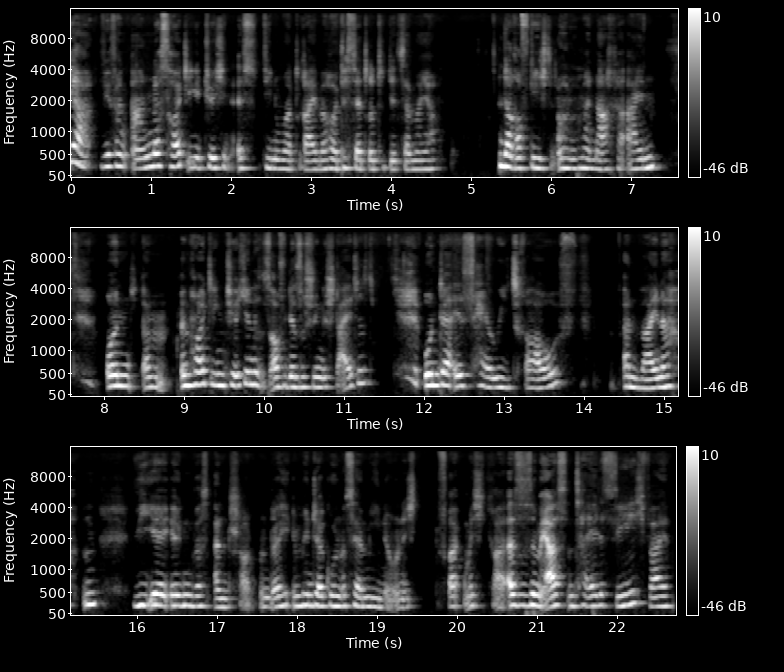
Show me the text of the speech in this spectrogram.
ja, wir fangen an. Das heutige Türchen ist die Nummer 3, weil heute ist der 3. Dezember, ja. Darauf gehe ich dann auch nochmal nachher ein. Und ähm, im heutigen Türchen, das ist auch wieder so schön gestaltet. Und da ist Harry drauf an Weihnachten, wie ihr irgendwas anschaut. Und im Hintergrund ist Hermine. Und ich frage mich gerade, also es ist im ersten Teil, das sehe ich, weil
